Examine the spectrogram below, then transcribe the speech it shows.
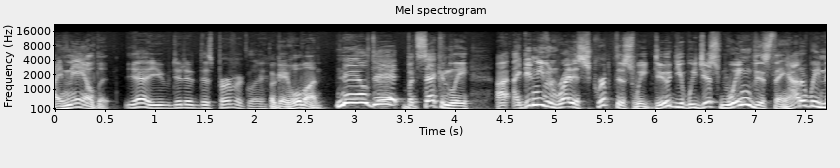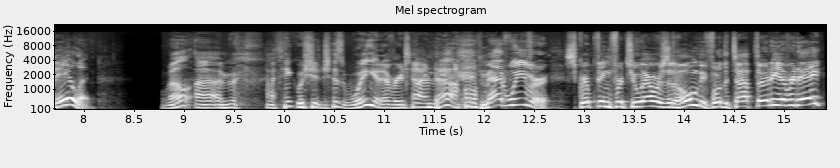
I nailed it. Yeah, you did it this perfectly. Okay, hold on. Nailed it. But secondly, I, I didn't even write a script this week, dude. You, we just winged this thing. How did we nail it? Well, uh, I'm, I think we should just wing it every time now. Matt Weaver, scripting for two hours at home before the top 30 every day?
